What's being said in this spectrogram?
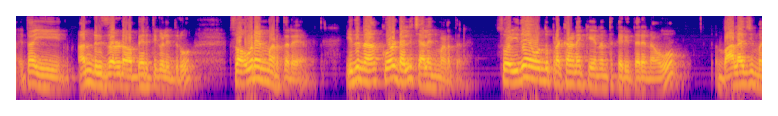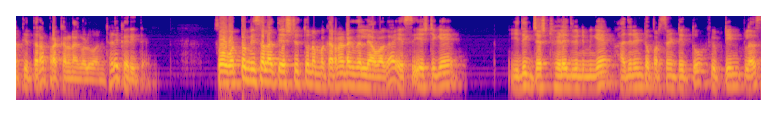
ಆಯ್ತಾ, ಈ ಅನ್ರಿಸರ್ವ್ಡ್ ಅಭ್ಯರ್ಥಿಗಳಿದ್ರು. ಸೊ ಅವ್ರೇನ್ ಮಾಡ್ತಾರೆ? ಇದನ್ನ ಕೋರ್ಟ್ ಅಲ್ಲಿ ಚಾಲೆಂಜ್ ಮಾಡ್ತಾರೆ. ಸೊ ಇದೇ ಒಂದು ಪ್ರಕರಣಕ್ಕೆ ಏನಂತ ಕರೀತಾರೆ ನಾವು? ಬಾಲಾಜಿ ಮತ್ತಿತರ ಪ್ರಕರಣಗಳು ಅಂತ ಹೇಳಿ ಕರೀತೇವೆ ಸೊ ಒಟ್ಟು ಮೀಸಲಾತಿ ಎಷ್ಟಿತ್ತು ನಮ್ಮ ಕರ್ನಾಟಕದಲ್ಲಿ ಯಾವಾಗ ಎಸ್ ಸಿ ಎಸ್ ಟಿಗೆ ಇದಕ್ಕೆ ಜಸ್ಟ್ ಹೇಳಿದ್ವಿ ನಿಮಗೆ, ಹದಿನೆಂಟು ಪರ್ಸೆಂಟ್ ಇತ್ತು ಫಿಫ್ಟೀನ್ ಪ್ಲಸ್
